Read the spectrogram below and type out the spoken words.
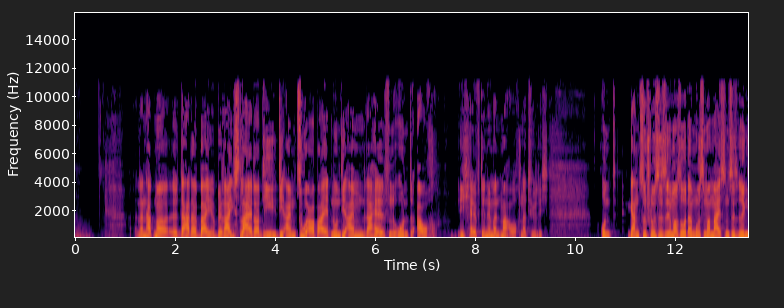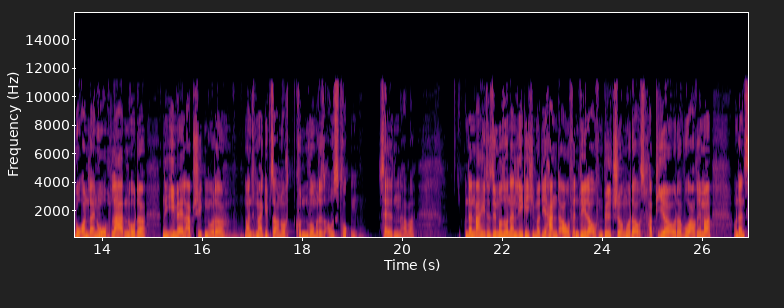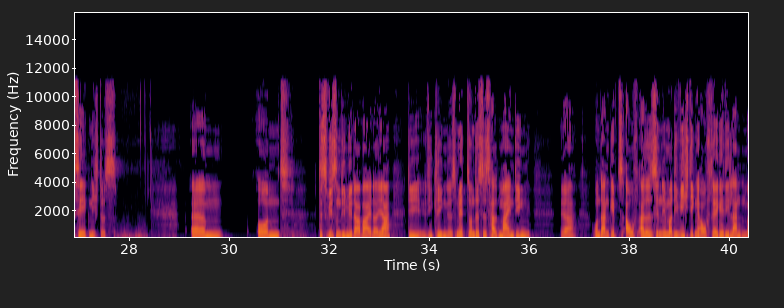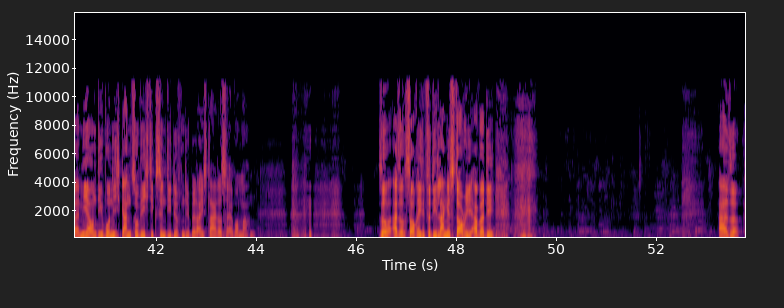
Dann hat man äh, da dabei Bereichsleiter, die, die einem zuarbeiten und die einem da helfen und auch, ich helfe denen manchmal auch natürlich. Und ganz zum Schluss ist es immer so, dann muss man meistens es irgendwo online hochladen oder eine E-Mail abschicken oder manchmal gibt es auch noch Kunden, wo wir das ausdrucken. Selten, aber. Und dann mache ich das immer so und dann lege ich immer die Hand auf, entweder auf den Bildschirm oder aufs Papier oder wo auch immer und dann segne ich das. Ähm, und das wissen die Mitarbeiter, ja. Die, die kriegen das mit und das ist halt mein Ding, ja. Und dann gibt's auf, also es sind immer die wichtigen Aufträge, die landen bei mir und die, wo nicht ganz so wichtig sind, die dürfen die Bereichsleiter selber machen. so, also sorry für die lange Story, aber die. also.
